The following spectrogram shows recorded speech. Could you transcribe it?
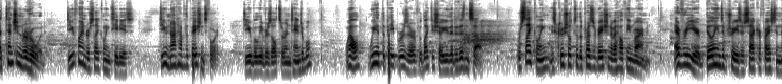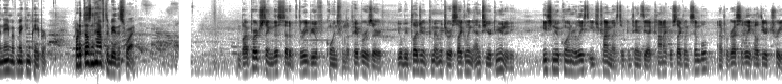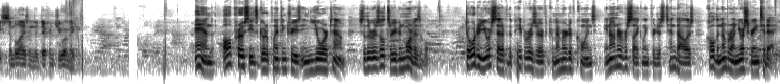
Attention Riverwood. Do you find recycling tedious? Do you not have the patience for it? Do you believe results are intangible? Well, we at the Paper Reserve would like to show you that it isn't so. Recycling is crucial to the preservation of a healthy environment. Every year, billions of trees are sacrificed in the name of making paper. But it doesn't have to be this way. By purchasing this set of three beautiful coins from the Paper Reserve, you will be pledging a commitment to recycling and to your community. Each new coin released each trimester contains the iconic recycling symbol and a progressively healthier tree symbolizing the difference you are making. And all proceeds go to planting trees in your town, so the results are even more visible. To order your set of the Paper Reserve commemorative coins in honor of recycling for just $10, call the number on your screen today.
